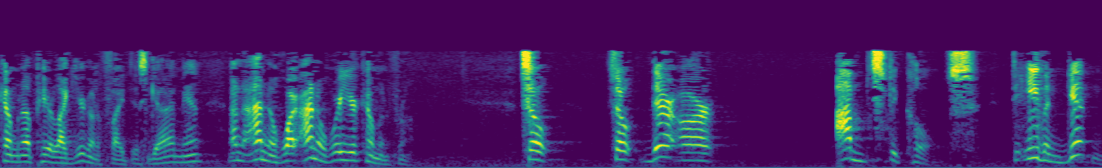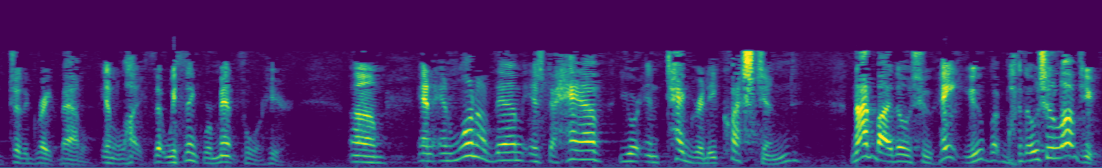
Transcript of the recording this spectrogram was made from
coming up here like you're going to fight this guy, man. I know, I know where, I know where you're coming from. So, so there are obstacles to even getting to the great battle in life that we think we're meant for here. Um, and, and one of them is to have your integrity questioned, not by those who hate you, but by those who love you.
